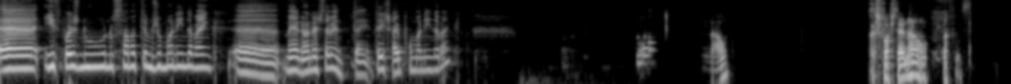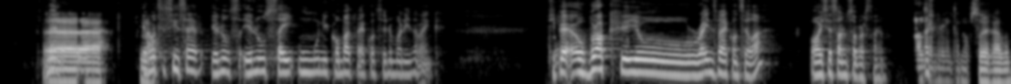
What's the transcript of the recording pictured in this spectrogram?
Uh, e depois no, no sábado temos o Money in the Bank. Uh, man, honestamente, tem, tens hype para o Money in the Bank? Não. A resposta é não. Uh, eu vou ser sincero, eu não, eu não sei um único combate que vai acontecer no Money in the Bank. Tipo, é, o Brock e o Reigns vai acontecer lá? Ou isso é só no SummerSlam? Estás a perguntar na pessoa errada.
